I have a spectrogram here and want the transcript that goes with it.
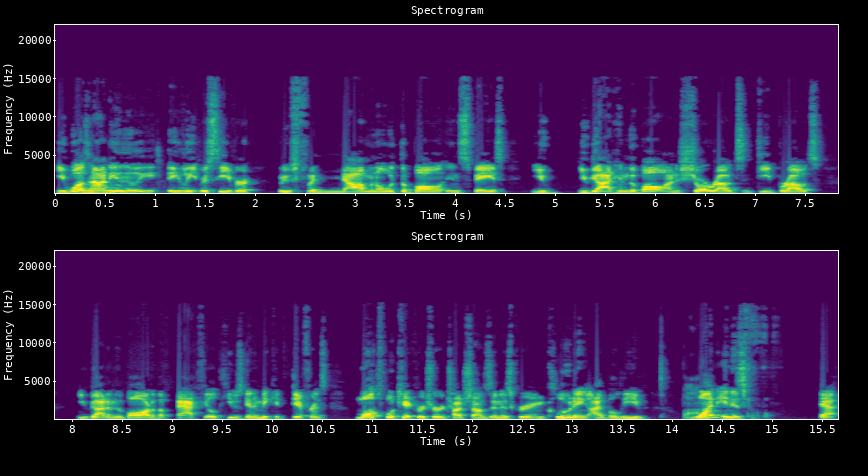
He was not on an elite, elite receiver, but he was phenomenal with the ball in space. You you got him the ball on short routes, deep routes. You got him the ball out of the backfield. He was going to make a difference. Multiple kick return touchdowns in his career, including, I believe, wow. one in his total. Yeah,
